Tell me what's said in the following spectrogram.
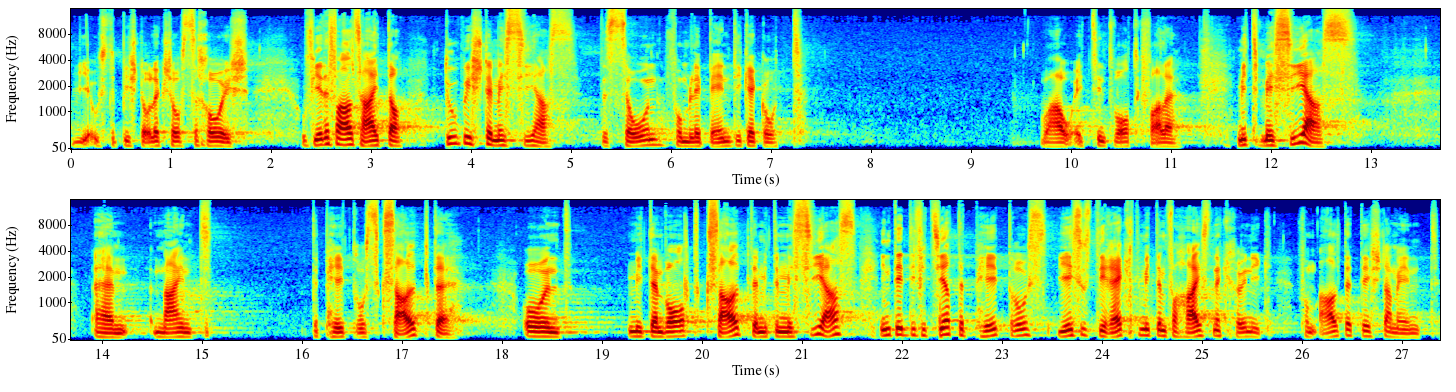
wie aus der Pistole geschossen gekommen ist. Auf jeden Fall sagt er, du bist der Messias, der Sohn vom lebendigen Gott. Wow, jetzt sind die Worte gefallen. Mit Messias ähm, meint der Petrus Gesalbte. Und mit dem Wort Gesalbte, mit dem Messias, identifiziert der Petrus Jesus direkt mit dem verheißenen König vom Alten Testament,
